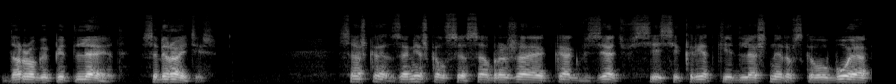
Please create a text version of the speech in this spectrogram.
Дорога петляет. Собирайтесь. Сашка замешкался, соображая, как взять все секретки для шныровского боя,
